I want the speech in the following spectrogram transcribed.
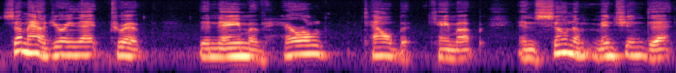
Somehow during that trip, the name of Harold Talbot came up, and Sonam mentioned that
